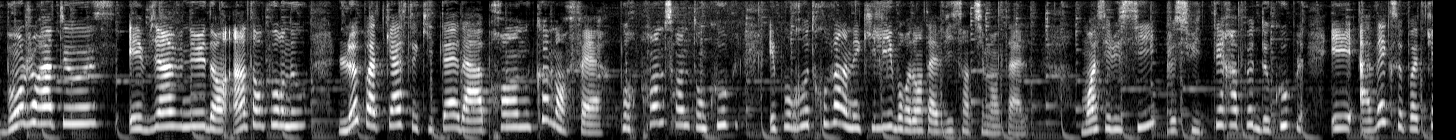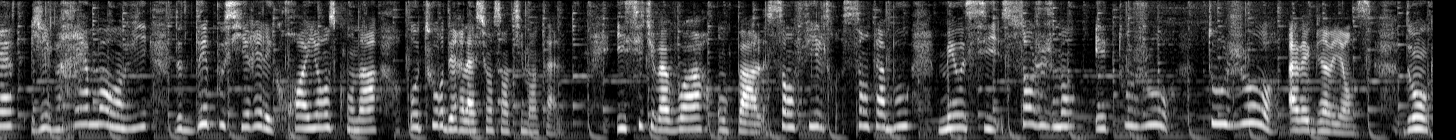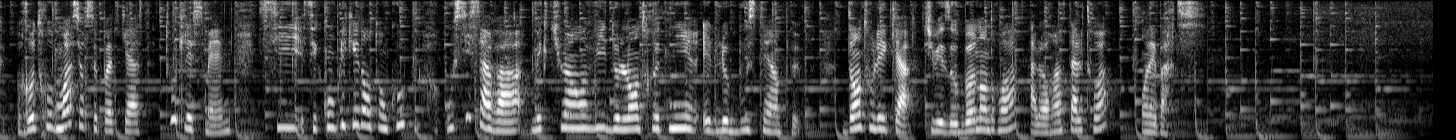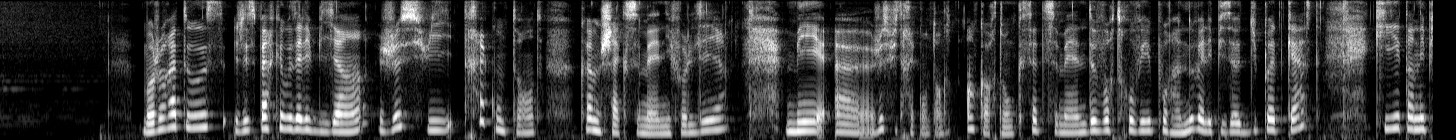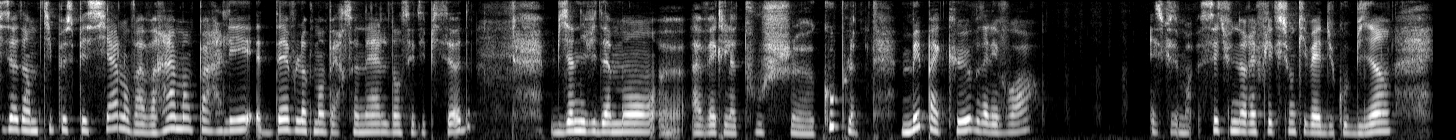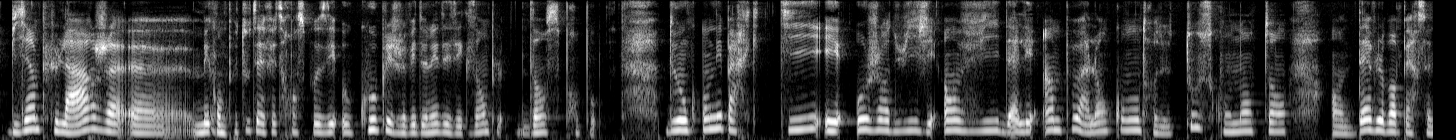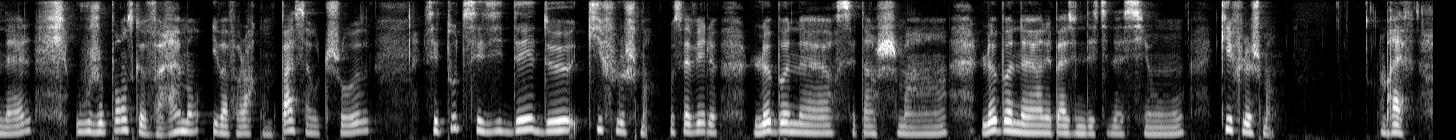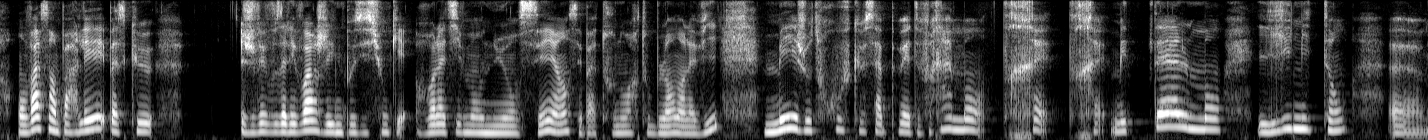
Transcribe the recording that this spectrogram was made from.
Bonjour à tous et bienvenue dans Un temps pour nous, le podcast qui t'aide à apprendre comment faire pour prendre soin de ton couple et pour retrouver un équilibre dans ta vie sentimentale. Moi c'est Lucie, je suis thérapeute de couple et avec ce podcast j'ai vraiment envie de dépoussiérer les croyances qu'on a autour des relations sentimentales. Ici tu vas voir, on parle sans filtre, sans tabou, mais aussi sans jugement et toujours toujours avec bienveillance. Donc, retrouve-moi sur ce podcast toutes les semaines si c'est compliqué dans ton couple ou si ça va, mais que tu as envie de l'entretenir et de le booster un peu. Dans tous les cas, tu es au bon endroit, alors installe-toi, on est parti. Bonjour à tous, j'espère que vous allez bien. Je suis très contente, comme chaque semaine, il faut le dire. Mais euh, je suis très contente encore donc cette semaine de vous retrouver pour un nouvel épisode du podcast qui est un épisode un petit peu spécial. On va vraiment parler développement personnel dans cet épisode. Bien évidemment euh, avec la touche euh, couple, mais pas que, vous allez voir excusez-moi, c'est une réflexion qui va être du coup bien, plus large, euh, mais qu'on peut tout à fait transposer au couple et je vais donner des exemples dans ce propos. Donc on est parti et aujourd'hui j'ai envie d'aller un peu à l'encontre de tout ce qu'on entend en développement personnel, où je pense que vraiment il va falloir qu'on passe à autre chose. C'est toutes ces idées de kiffe le chemin. Vous savez, le, le bonheur, c'est un chemin. Le bonheur n'est pas une destination. Kiffe le chemin. Bref, on va s'en parler parce que je vais, vous allez voir, j'ai une position qui est relativement nuancée, hein, c'est pas tout noir, tout blanc dans la vie, mais je trouve que ça peut être vraiment très, très, mais tellement limitant euh,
